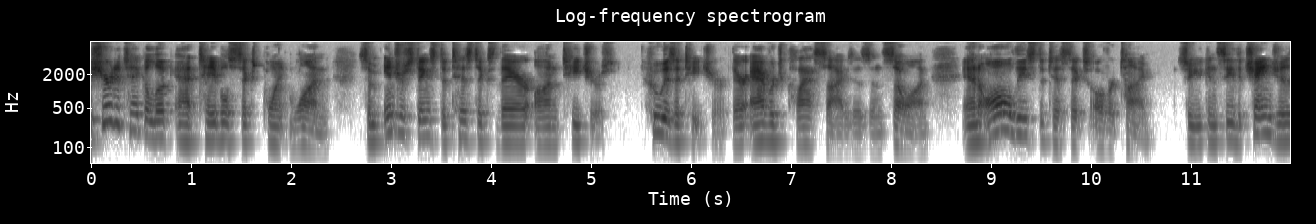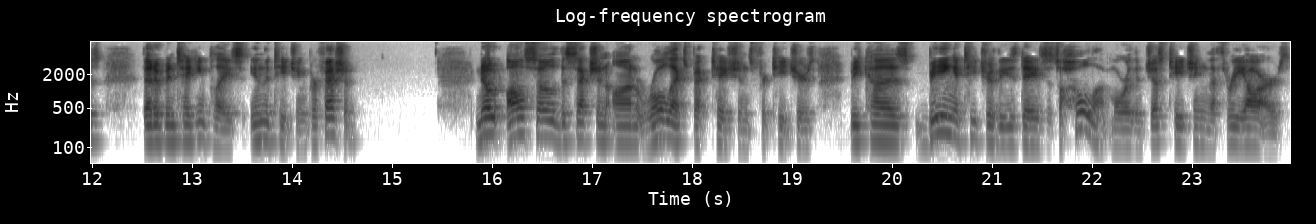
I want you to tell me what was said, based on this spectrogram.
sure to take a look at Table 6.1, some interesting statistics there on teachers. Who is a teacher, their average class sizes, and so on, and all these statistics over time, so you can see the changes that have been taking place in the teaching profession. Note also the section on role expectations for teachers because being a teacher these days is a whole lot more than just teaching the three R's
